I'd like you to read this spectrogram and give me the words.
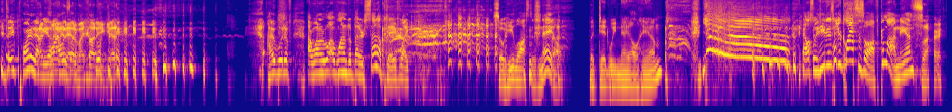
Dave pointed at I me, pointed and I was at like, him. I thought he'd get it. I would have. I wanted. I wanted a better setup, Dave. Like, so he lost his nail, but did we nail him? yeah. Ah! Also, you need to take your glasses off. Come on, man. Sorry.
